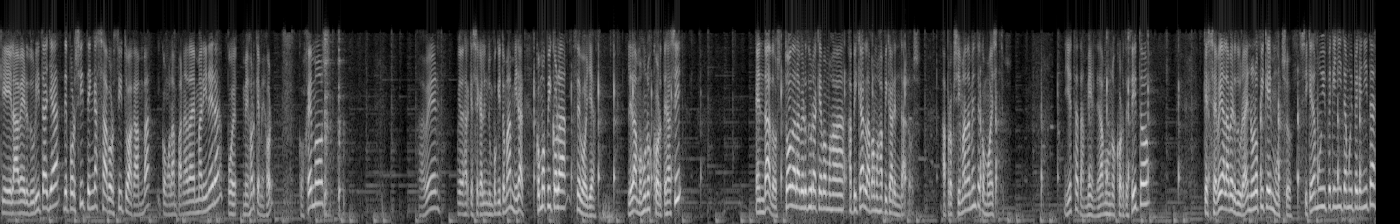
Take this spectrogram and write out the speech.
que la verdurita ya de por sí tenga saborcito a gamba. Y como la empanada es marinera, pues mejor que mejor. Cogemos. A ver, voy a dejar que se caliente un poquito más. Mirad, ¿cómo pico la cebolla? Le damos unos cortes así, en dados. Toda la verdura que vamos a, a picar la vamos a picar en dados. Aproximadamente como estos. Y esta también, le damos unos cortecitos que se vea la verdura, ¿eh? no lo piquéis mucho. Si queda muy pequeñita, muy pequeñita,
